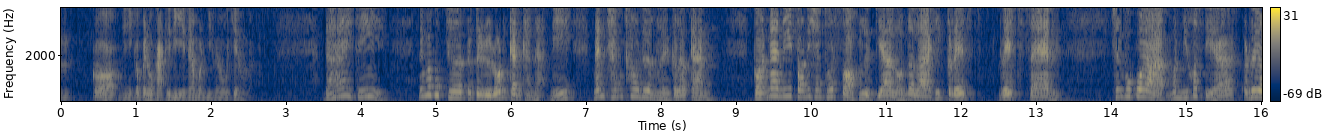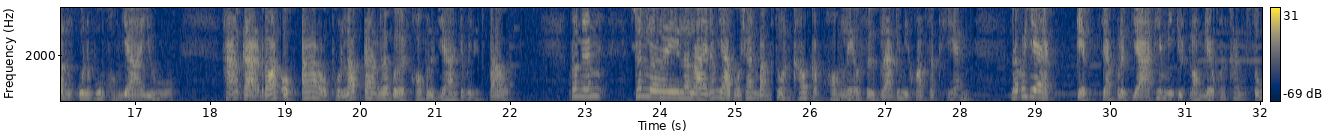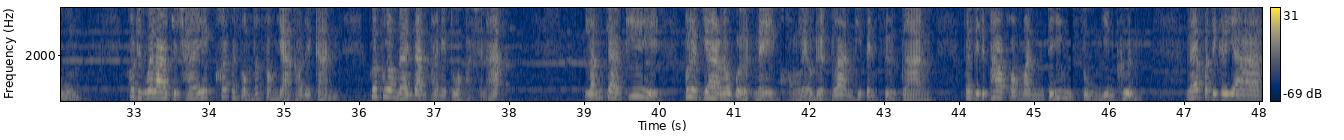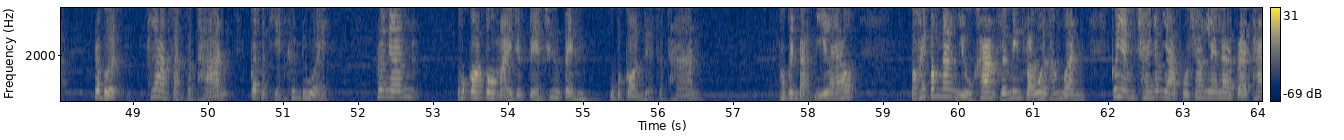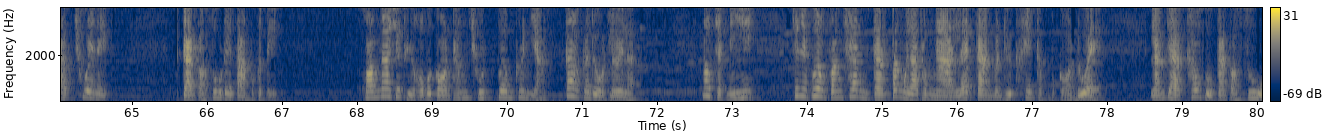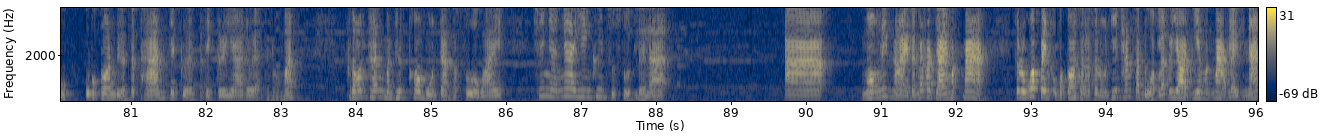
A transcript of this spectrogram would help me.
ม ก็จริงๆก็เป็นโอกาสที่ดีนะ มันมีไพโมเจมได้สิในเมื่อพวกเธอกระตือรือร้นกันขนาดนี้งั้นฉันเข้าเรื่องเลยก็แล้วกัน ก่อนหน้านี้ตอนที่ฉันทดสอบผลึกยาหลอมละลายที่เกรดเรดแซนฉันพบว่ามันมีข้อเสียเรื่องอุณหภูมิของยาอยู่ หากอากาศร้อนอบอ้าว ผลลัพธ์การระเบิดของผลึกยาจะไม่ถึงเป้า เพราะงั้น ฉันเลยละลายน้ำยาโพชั่นบางส่วนเข้ากับของเหลวสื่อกลางที่มีความเสถียร แล้วก็แยกเก็บจากผลึกยาที่มีจุดหลอมเหลวค่อนข้างสูง พอถึงเวลาจะใช้ค่อยผสมทั้งสองอย่างเข้าด้วยกัน เพื่อเพิ่มแรงดันภายในตัวภาชนะ หลังจากที่ผลึกยาระเบิดในของเหลวเดือดพล่านที่เป็นสื่อกลาง ประสิทธิภาพของมันจะยิ่งสูงยิ่งขึ้น และปฏิกิริยาระเบิดพล่านสั่นสะท้านก็เสถียรขึ้นด้วย เพราะงั้น อุปกรณ์ตัวใหม่จึงเปลี่ยนชื่อเป็นอุปกรณ์เดือดสถานพอเป็นแบบนี้แล้ว ต่อให้ต้องนั่งอยู่ข้าง Flaming Flower ทั้งวัน ก็ยังใช้น้ำยาโพชั่นเล่นแร่แปรธาตุช่วยในการต่อสู้ได้ตามปกติ ความน่าเชื่อถือของอุปกรณ์ทั้งชุดเพิ่มขึ้นอย่างก้าวกระโดดเลยล่ะนอกจากนี้ฉันยังเพิ่มฟังก์ชันการตั้งเวลาทำงานและการบันทึกให้กับอุปกรณ์ด้วย หลังจากเข้าสู่การต่อสู้ อุปกรณ์เดือดสถานจะเกิดปฏิกิริยาโดยอัตโนมัติ พร้อมทั้งบันทึกข้อมูลการต่อสู้เอาไว้ ใช้งานง่ายยิ่งขึ้นสุดๆเลยละอ่างงนิดหน่อยแต่ไม่เข้าใจมากๆ สรุปว่าเป็นอุปกรณ์สนับสนุนที่ทั้งสะดวกแล้วก็ยอดเยี่ยมมากๆเลยสินะ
